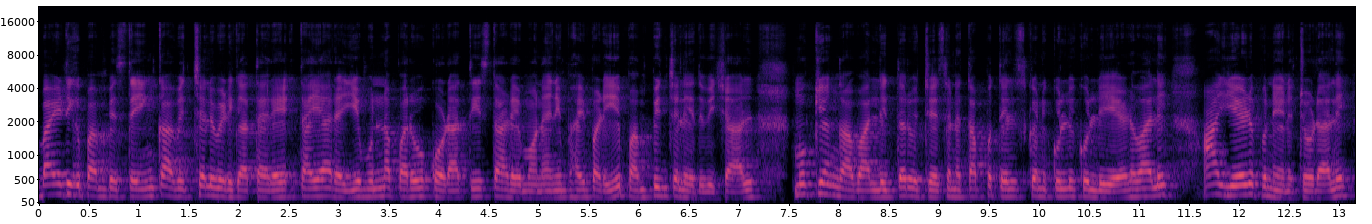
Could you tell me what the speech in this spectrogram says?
బయటికి పంపిస్తే ఇంకా విచ్చలవిడిగా తరే తయారయ్యి ఉన్న పరువు కూడా తీస్తాడేమోనని భయపడి పంపించలేదు విశాల్. ముఖ్యంగా వాళ్ళిద్దరూ చేసిన తప్పు తెలుసుకొని కుళ్ళి కుళ్ళి ఏడవాలి. ఆ ఏడుపు నేను చూడాలి.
